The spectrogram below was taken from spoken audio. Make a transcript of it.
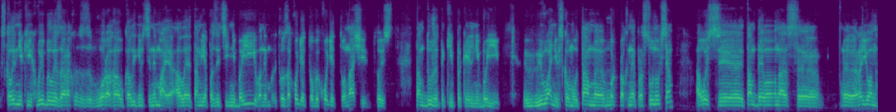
З Калинівки їх вибили зараз ворога у Калинівці немає, але там є позиційні бої. Вони то заходять, то виходять, то наші. Тобто там дуже такі пекельні бої. В Іванівському там ворог не просунувся. А ось там, де у нас район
